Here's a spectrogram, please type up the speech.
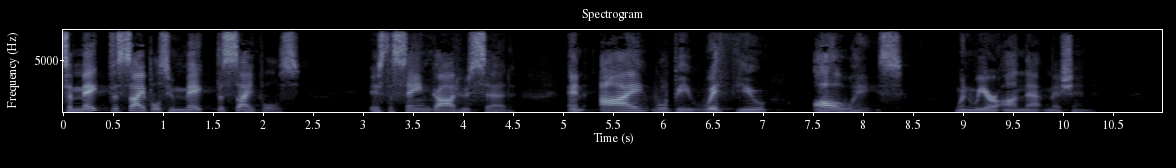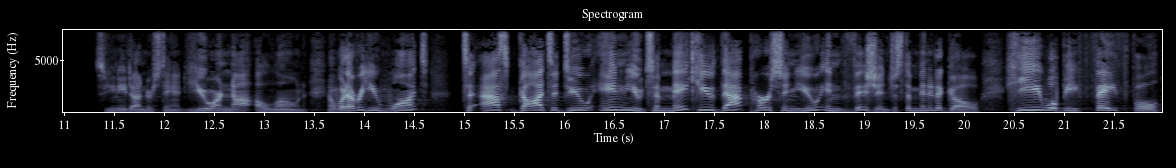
to make disciples who make disciples is the same God who said, and I will be with you always when we are on that mission. So you need to understand you are not alone. And whatever you want to ask God to do in you, to make you that person you envisioned just a minute ago, He will be faithful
